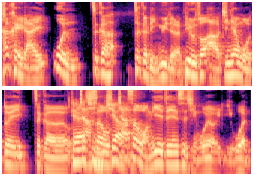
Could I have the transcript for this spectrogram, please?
他可以来问这个这个领域的人，譬如说啊，今天我对这个架设架设网页这件事情我有疑问。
